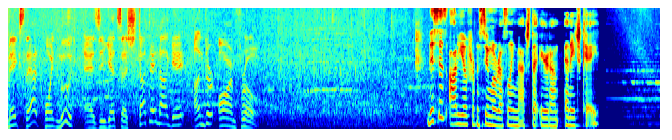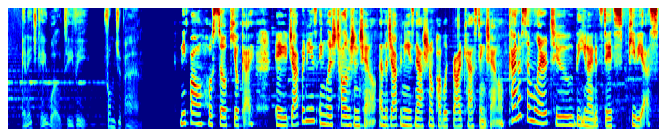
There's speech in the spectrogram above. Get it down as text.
makes that point moot as he gets a shitate nage underarm throw. This is audio from a sumo wrestling match that aired on NHK. NHK World TV from Japan. Nippon Hoso Kyokai, a Japanese English television channel and the Japanese National Public Broadcasting Channel, kind of similar to the United States PBS,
